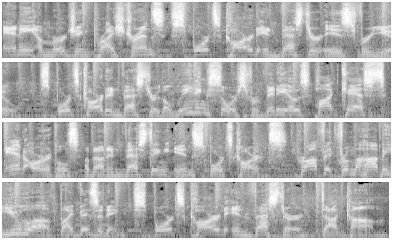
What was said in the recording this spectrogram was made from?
any emerging price trends, Sports Card Investor is for you. Sports Card Investor, the leading source for videos, podcasts, and articles about investing in sports cards. Profit from the hobby you love by visiting sportscardinvestor.com.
